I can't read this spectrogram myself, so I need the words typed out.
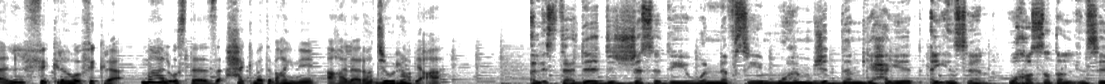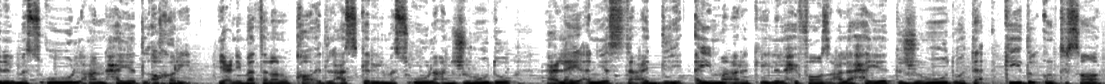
الفكرة وفكرة مع الأستاذ حكمة بعيني على راديو الرابعة. الاستعداد الجسدي والنفسي مهم جدا لحياة أي إنسان وخاصة الإنسان المسؤول عن حياة الآخرين. يعني مثلا القائد العسكري المسؤول عن جنوده عليه أن يستعد لأي معركة للحفاظ على حياة الجنود وتأكيد الانتصار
